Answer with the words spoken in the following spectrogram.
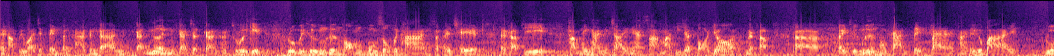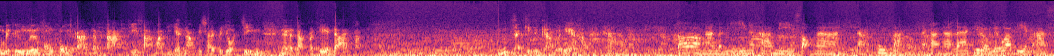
นะครับ ไม่ว่าจะเป็นปัญหาทางด้านการเงิน การจัดการทางธุรกิจ รวมไปถึงเรื่องของห่วงโซ่อุปทานซัพพลายเชนนะครับที่ทำให้งานวิจัยเนี่ยสามารถที่จะต่อยอดนะครับไปถึงเรื่องของการเปลี่ยนแปลงทางนโยบาย รวมไปถึงเรื่องของโครงการต่างๆ ที่สามารถที่จะนำไปใช้ประโยชน์จริงในระดับประเทศได้ครับจากกิจกรรมวันนี้ครับ ก็งานวันนี้นะคะมี 2 งานนะคู่กันนะคะงานแรกที่เราเรียกว่า BMRC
